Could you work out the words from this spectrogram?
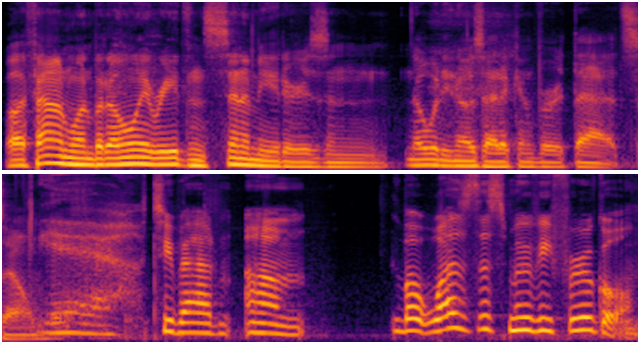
Well, I found one, but it only reads in centimeters, and nobody knows how to convert that. So, yeah too bad um but was this movie frugal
